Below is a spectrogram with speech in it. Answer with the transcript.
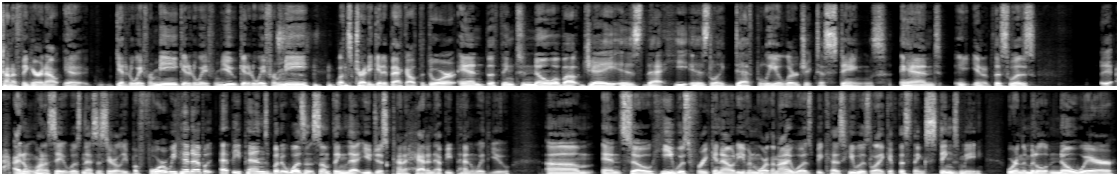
kind of figuring out yeah, get it away from me, get it away from you, get it away from me. Let's try to get it back out the door. And the thing to know about Jay is that he is like deathly allergic to stings. And you know this was. I don't want to say it was necessarily before we had EpiPens, but it wasn't something that you just kind of had an EpiPen with you. Um, and so he was freaking out even more than I was because he was like, if this thing stings me, we're in the middle of nowhere.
